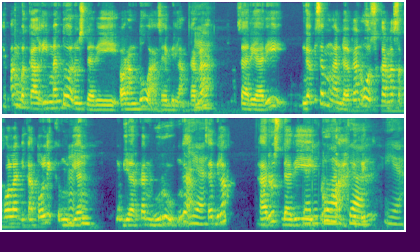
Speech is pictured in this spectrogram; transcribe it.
memang bekal iman tuh harus dari orang tua saya bilang karena Iya. sehari-hari nggak bisa mengandalkan oh karena sekolah di Katolik kemudian Mm-mm. membiarkan guru enggak Iya. saya bilang harus dari, dari rumah keluarga. gitu Iya.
